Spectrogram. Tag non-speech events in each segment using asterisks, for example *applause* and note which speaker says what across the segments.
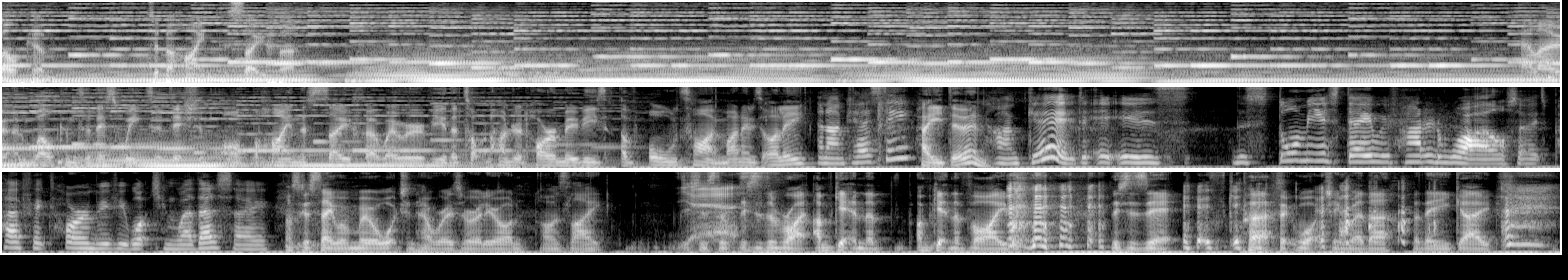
Speaker 1: Welcome to Behind the Sofa. Hello, and welcome to this week's edition of Behind the Sofa, where we review the top 100 horror movies of all time. My name's Ollie.
Speaker 2: And I'm Kirsty.
Speaker 1: How you doing?
Speaker 2: I'm good. It is the stormiest day we've had in a while, so it's perfect horror movie watching weather. So
Speaker 1: I was gonna say when we were watching Hellraiser earlier on, I was like, "This is the, this is the right. I'm getting the I'm getting the vibe. *laughs* this is it. Perfect watching weather. But *laughs* there you go.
